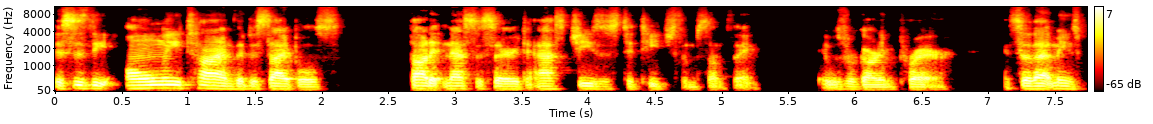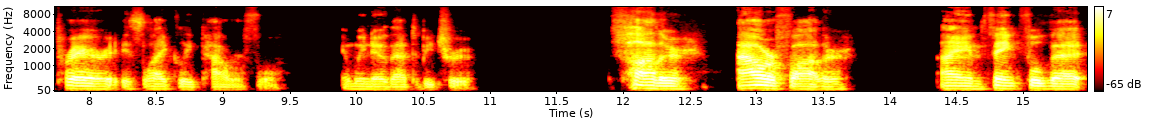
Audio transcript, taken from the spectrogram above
this is the only time the disciples thought it necessary to ask Jesus to teach them something. It was regarding prayer. And so that means prayer is likely powerful. And we know that to be true. Father, our Father, I am thankful that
